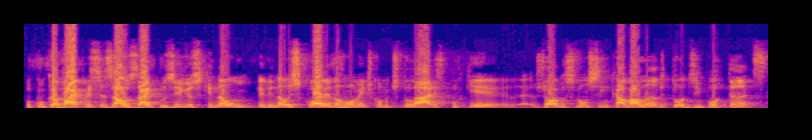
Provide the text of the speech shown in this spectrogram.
O Cuca vai precisar usar, inclusive, os que não ele não escolhe normalmente como titulares, porque eh, jogos vão se encavalando e todos importantes.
